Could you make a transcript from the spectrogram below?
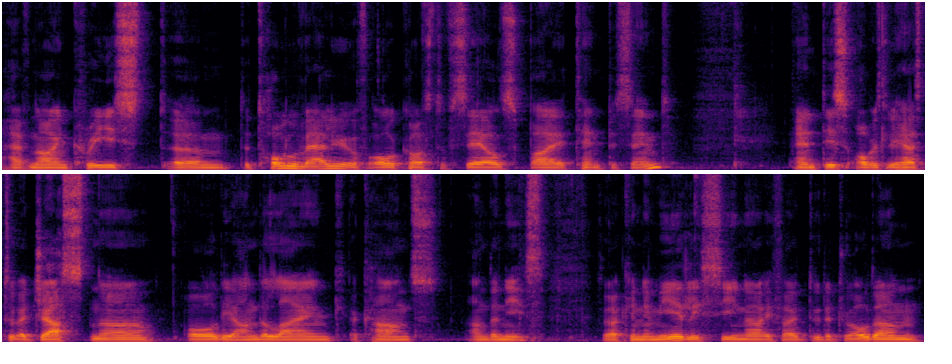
I have now increased um, the total value of all cost of sales by 10%. And this obviously has to adjust now all the underlying accounts underneath. So I can immediately see now if I do the drill down,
